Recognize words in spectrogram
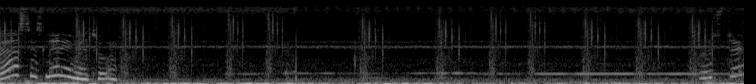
Where is this leading me to? Interesting.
